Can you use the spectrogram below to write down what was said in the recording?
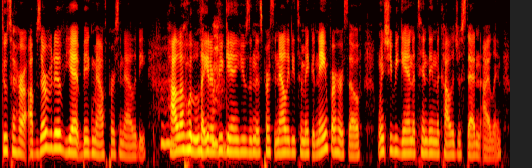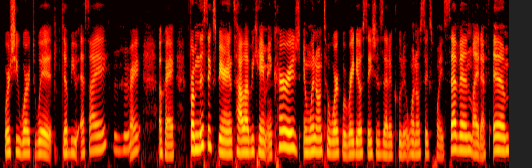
due to her observative yet big mouth personality. Hala would later begin using this personality to make a name for herself when she began attending the College of Staten Island, where she worked with WSIA, mm-hmm. right? Okay. From this experience, Hala became encouraged and went on to work with radio stations that included 106.7, Light FM,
